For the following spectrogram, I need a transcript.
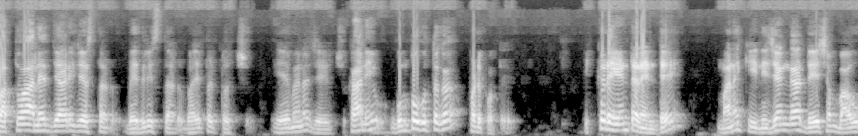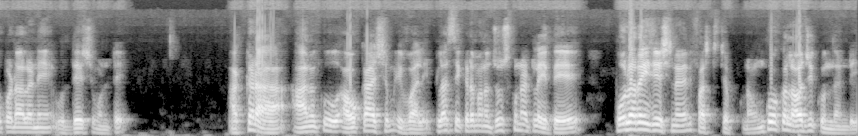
ఫత్వా అనేది జారీ చేస్తాడు. బెదిరిస్తాడు. భయపెట్టొచ్చు. ఏమైనా చేయొచ్చు. కానీ గుంపగుత్తగా పడిపోతాయి. ఇక్కడ ఏంటనంటే మనకి నిజంగా దేశం బాగుపడాలనే ఉద్దేశం ఉంటే అక్కడ ఆమెకు అవకాశం ఇవ్వాలి. ప్లస్ ఇక్కడ మనం చూసుకున్నట్లయితే పోలరైజేషన్ అనేది ఫస్ట్ చెప్పుకున్నాం. ఇంకొక లాజిక్ ఉందండి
